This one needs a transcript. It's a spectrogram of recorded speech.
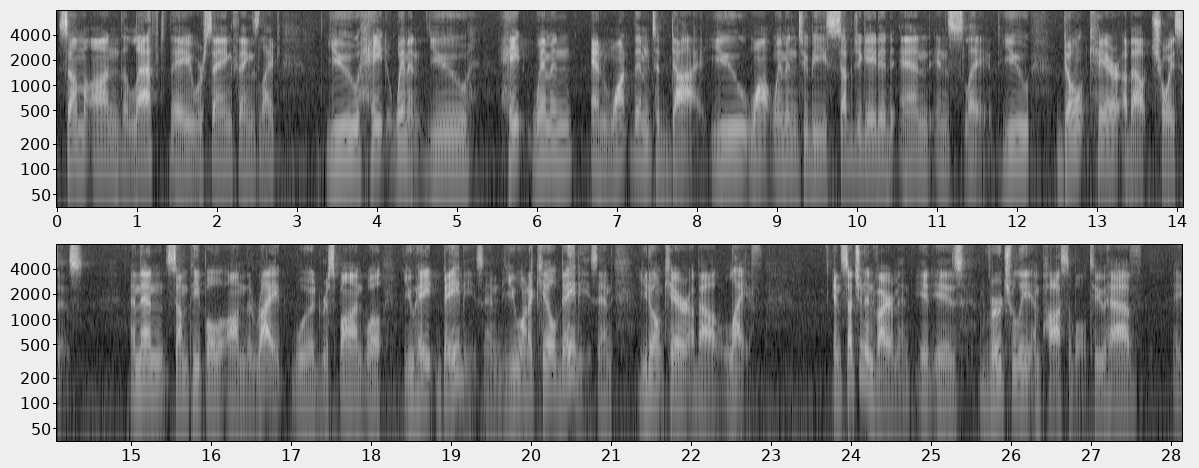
Some on the left, they were saying things like, You hate women. You hate women and want them to die. You want women to be subjugated and enslaved. You don't care about choices. And then some people on the right would respond, well, you hate babies and you want to kill babies and you don't care about life. In such an environment, it is virtually impossible to have a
